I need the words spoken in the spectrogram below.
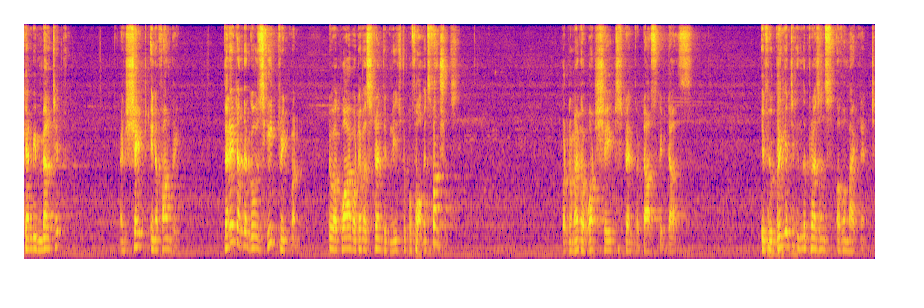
can be melted and shaped in a foundry. Then it undergoes heat treatment to acquire whatever strength it needs to perform its functions. But no matter what shape, strength, or task it does, if you bring it in the presence of a magnet,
